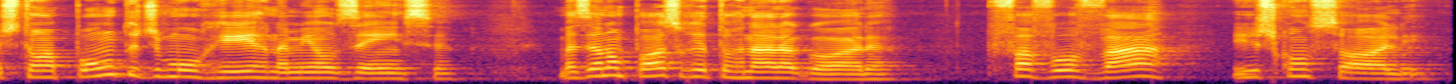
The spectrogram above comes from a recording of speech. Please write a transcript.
estão a ponto de morrer na minha ausência, mas eu não posso retornar agora. Por favor, vá e os console.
